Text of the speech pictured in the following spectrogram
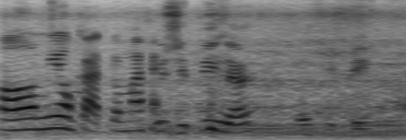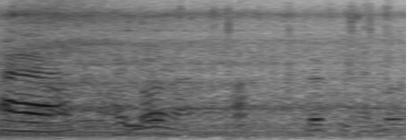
อ๋อมีโอกาสก็มาเดิงสีปิ้งนะเรื่องสีปิ้งเออไฮเบอร์นะเรื่องสีไฮเบอร์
